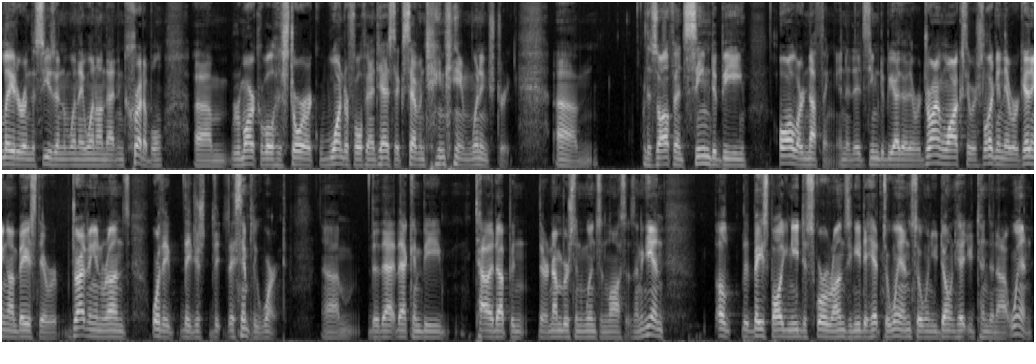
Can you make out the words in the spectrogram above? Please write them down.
later in the season when they went on that incredible, um, remarkable, historic, wonderful, fantastic 17 game winning streak. Um, this offense seemed to be all or nothing, and it, it, seemed to be either they were drawing walks, they were slugging, they were getting on base, they were driving in runs, or they they just they simply weren't. Um, that that can be tallied up in their numbers and wins and losses. And again, baseball, you need to score runs, you need to hit to win. So when you don't hit, you tend to not win.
